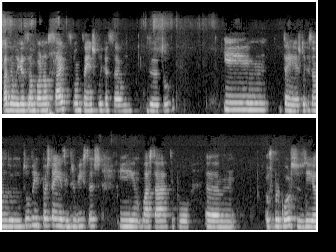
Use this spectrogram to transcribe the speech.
fazem ligação para o nosso site, onde tem a explicação de tudo. E tem a explicação de tudo e depois tem as entrevistas e lá está, tipo, um, os percursos e a,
